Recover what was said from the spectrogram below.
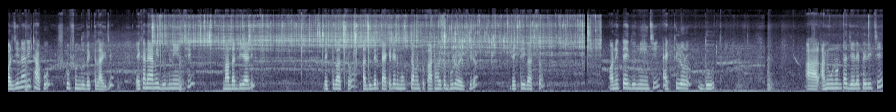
অরিজিনালই ঠাকুর, খুব সুন্দর দেখতে লাগছে। এখানে আমি দুধ নিয়েছি, মাদার ডিয়ারি। দেখতে পাচ্ছ? আর দুধের প্যাকেটের মুখটা আমার একটু কাটা হয়তো ভুল হয়েছিল। দেখতেই পাচ্ছ। অনেকটাই দুধ নিয়েছি, এক কিলোর দুধ। আর আমি উনুনটা জেলে ফেলেছি,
